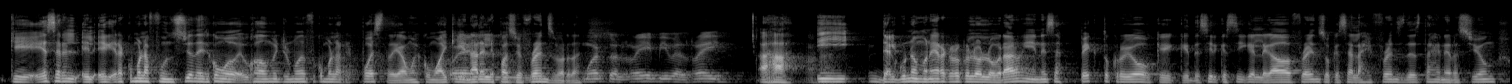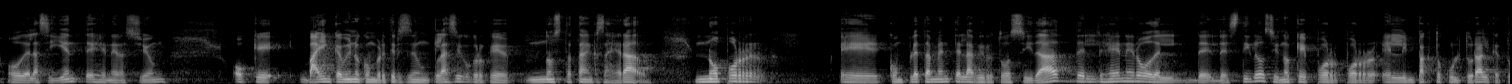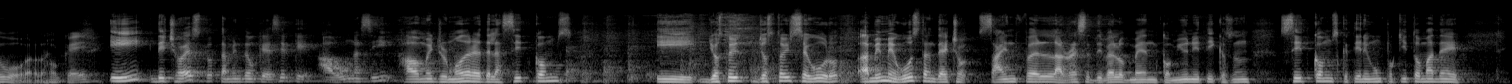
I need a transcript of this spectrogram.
que esa era, el- el- era como la función, es como How Met Your Mother fue como la respuesta, digamos, es como hay que Fue llenar el el- espacio de Friends, ¿verdad? Muerto el rey, vive el rey. Ajá. Y de alguna manera creo que lo lograron y en ese aspecto creo yo que, que decir que sigue el legado de Friends o que sea las Friends de esta generación o de la siguiente generación o que vaya en camino a convertirse en un clásico creo que no está tan exagerado. No por eh, completamente la virtuosidad del género o del, del- del estilo, sino que por, por el impacto cultural que tuvo, ¿verdad? Ok. Y dicho esto, también tengo que decir que aún así, How I Met Your Mother es de las sitcoms y yo estoy, yo estoy seguro, a mí me gustan, de hecho, Seinfeld, Arrested Development, Community, que son sitcoms que tienen un poquito más de,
